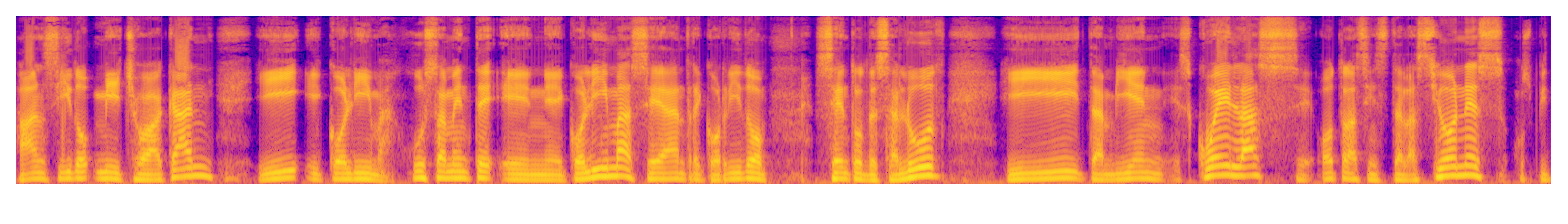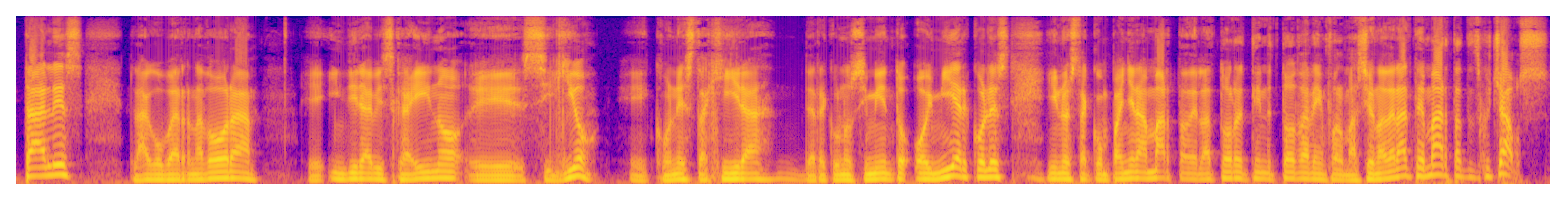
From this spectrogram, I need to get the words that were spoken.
han sido Michoacán y, y Colima. Justamente en eh, Colima se han recorrido centros de salud y también escuelas, eh, otras instalaciones, hospitales. La gobernadora eh, Indira Vizcaíno eh, siguió con esta gira de reconocimiento hoy miércoles y nuestra compañera Marta de la Torre tiene toda la información. Adelante Marta, te escuchamos.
